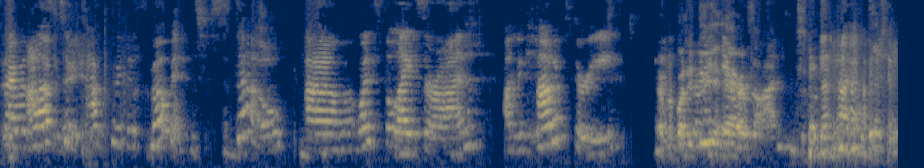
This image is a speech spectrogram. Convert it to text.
But I would love to capture this moment. So, um, once the lights are on, on the count of three, Everybody do your hair. cameras on.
